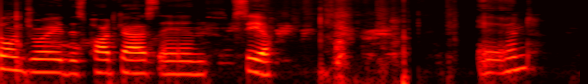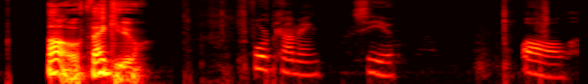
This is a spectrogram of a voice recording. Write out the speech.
Hope you all enjoyed this podcast and see ya. And Oh, thank you. For coming. see you all.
